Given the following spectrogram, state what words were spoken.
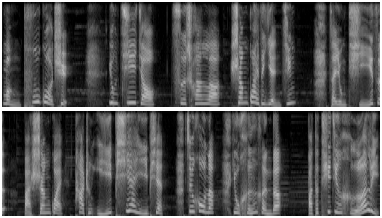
猛扑过去，用犄角刺穿了山怪的眼睛，再用蹄子把山怪踏成一片一片，最后呢，又狠狠地把它踢进河里。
